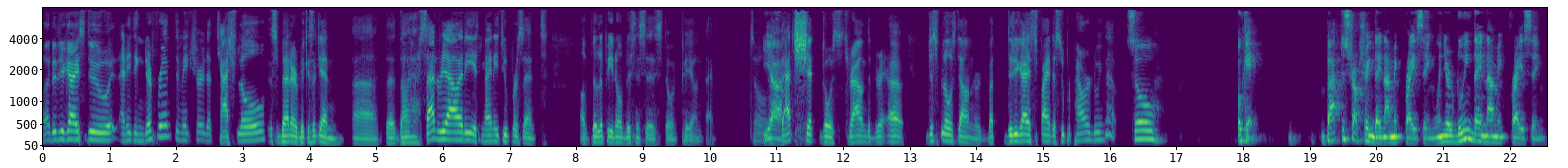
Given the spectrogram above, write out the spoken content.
Uh, did you guys do anything different to make sure that cash flow is better? Because again, uh, the, the sad reality is 92% of Filipino businesses don't pay on time. So yeah. that shit goes down the drain, uh, just flows downward. But did you guys find a superpower doing that? So, okay, back to structuring dynamic pricing. When you're doing dynamic pricing,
